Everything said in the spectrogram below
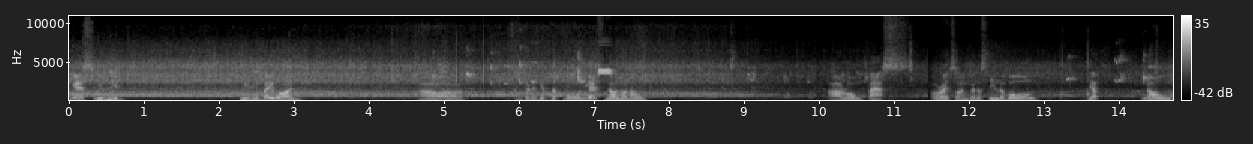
Yes, we lead. We lead by one. Ah, uh, I'm gonna get that ball. Yes, no, no, no. Ah, wrong pass. Alright, so I'm gonna steal the ball. Yep. No.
